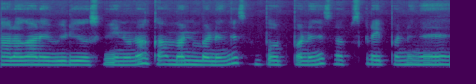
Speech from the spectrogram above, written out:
அழகான வீடியோஸ் வேணும்னா கமெண்ட் பண்ணுங்கள் சப்போர்ட் பண்ணுங்கள் சப்ஸ்கிரைப் பண்ணுங்கள்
